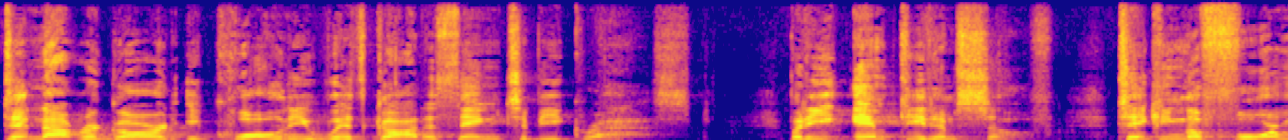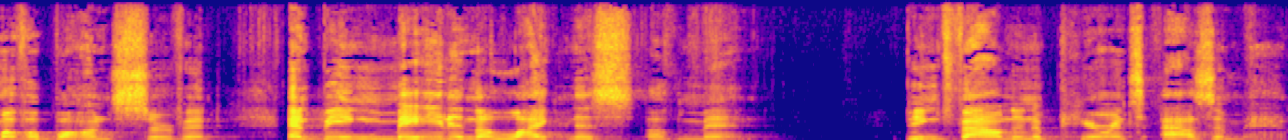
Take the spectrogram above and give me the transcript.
did not regard equality with God a thing to be grasped, but he emptied himself, taking the form of a bondservant and being made in the likeness of men, being found in appearance as a man,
